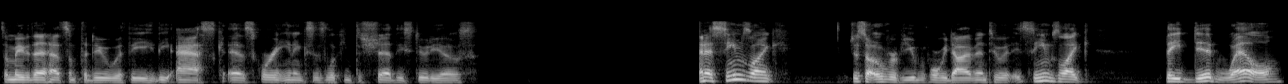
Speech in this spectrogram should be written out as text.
So maybe that has something to do with the the ask as Square Enix is looking to shed these studios. And it seems like just an overview before we dive into it. It seems like they did well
